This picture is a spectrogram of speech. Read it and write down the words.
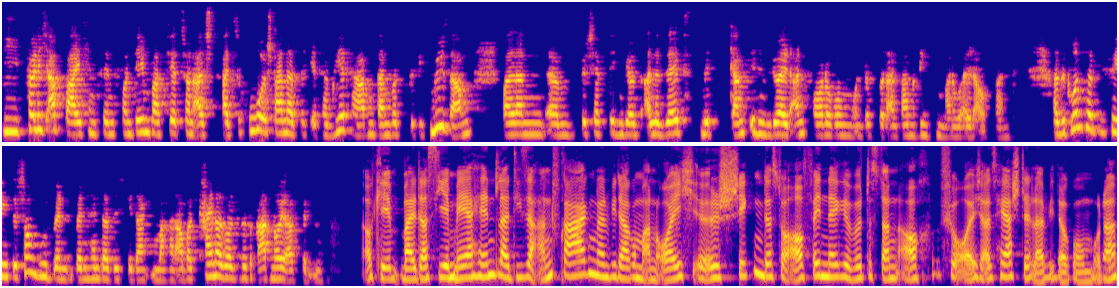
die völlig abweichend sind von dem, was jetzt schon als, als hohe Standards sich etabliert haben, dann wird es wirklich mühsam, weil dann ähm, beschäftigen wir uns alle selbst mit ganz individuellen Anforderungen und das wird einfach ein riesen manueller Aufwand. Also grundsätzlich finde ich es schon gut, wenn, wenn Händler sich Gedanken machen, aber keiner sollte das Rad neu erfinden. Okay, weil das je mehr Händler diese Anfragen dann wiederum an euch äh, schicken, desto aufwendiger wird es dann auch für euch als Hersteller wiederum, oder?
